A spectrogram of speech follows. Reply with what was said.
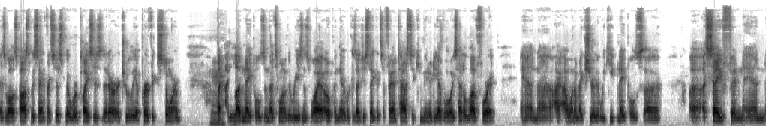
as well as possibly San Francisco. We're places that are truly a perfect storm. Mm-hmm. But I love Naples, and that's one of the reasons why I opened there because I just think it's a fantastic community. I've always had a love for it, and uh, I, I want to make sure that we keep Naples uh, a safe and and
